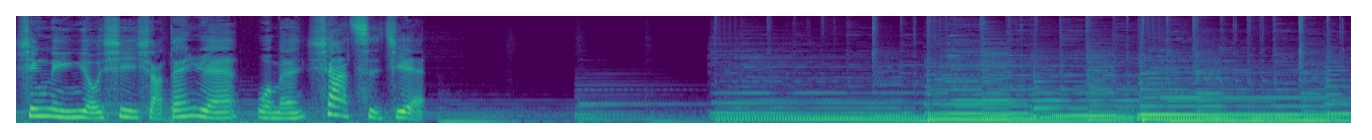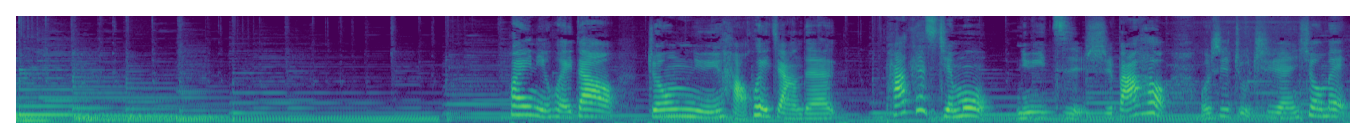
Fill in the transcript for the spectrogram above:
心灵游戏小单元，我们下次见。欢迎你回到中女好会讲的 podcast 节目《女子十八号》，我是主持人秀妹。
